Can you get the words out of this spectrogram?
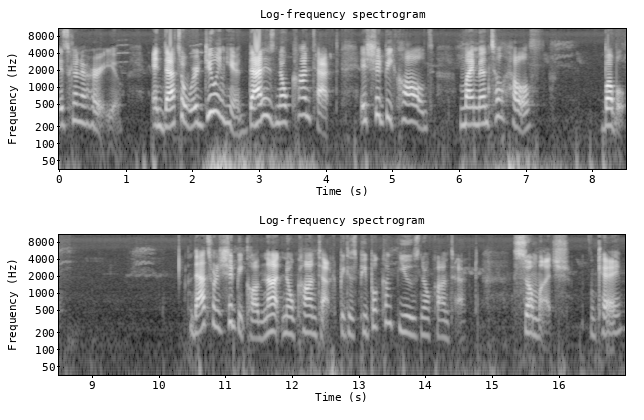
it's going to hurt you. And that's what we're doing here. That is no contact. It should be called my mental health bubble. That's what it should be called, not no contact, because people confuse no contact so much. Okay?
